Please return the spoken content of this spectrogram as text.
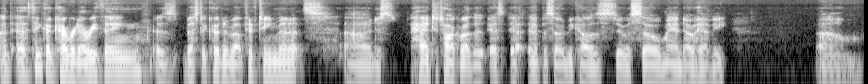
I, I think I covered everything as best I could in about 15 minutes. I uh, just had to talk about the episode because it was so Mando heavy. Um,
